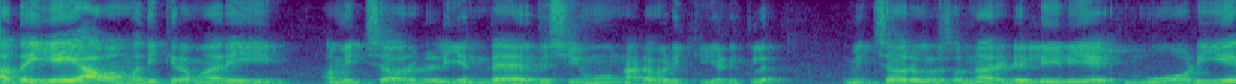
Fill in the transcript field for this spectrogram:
அதையே அவமதிக்கிற மாதிரி அமித்ஷா அவர்கள் எந்த விஷயமும் நடவடிக்கை எடுக்கல. அமித்ஷா அவர்கள் சொன்னார் டெல்லியிலேயே மோடியே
